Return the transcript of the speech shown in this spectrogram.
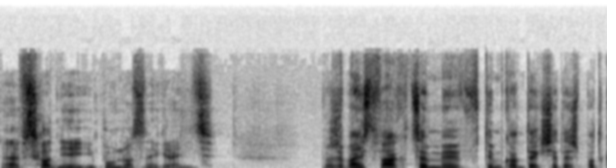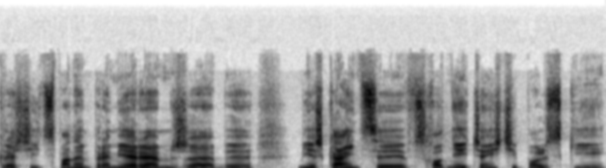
e, wschodniej i północnej granicy. Proszę Państwa, chcemy w tym kontekście też podkreślić z Panem Premierem, żeby mieszkańcy wschodniej części Polski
